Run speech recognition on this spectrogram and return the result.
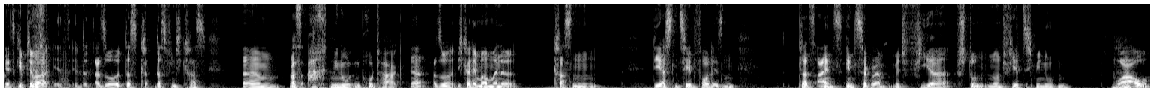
Jetzt gib dir mal, also das, das finde ich krass. Ähm, Was? Acht Minuten pro Tag? ja, also ich kann dir mal meine krassen, die ersten 10 vorlesen. Platz 1, Instagram mit 4 Stunden und 40 Minuten. Wow.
